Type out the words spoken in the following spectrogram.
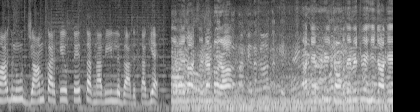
ਮਾਰਗ ਨੂੰ ਜਾਮ ਕਰਕੇ ਉੱਤੇ ਧਰਨਾ ਵੀ ਲਗਾ ਦਿੱਤਾ ਗਿਆ ਹੈ। 6 ਦਾ ਐਕਸੀਡੈਂਟ ਹੋਇਆ। ਆ ਕੈਪੀਟੀ ਚੌਂਕ ਦੇ ਵਿੱਚ ਵੀ ਅਸੀਂ ਜਾ ਕੇ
